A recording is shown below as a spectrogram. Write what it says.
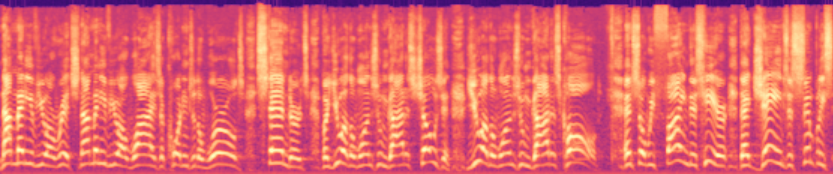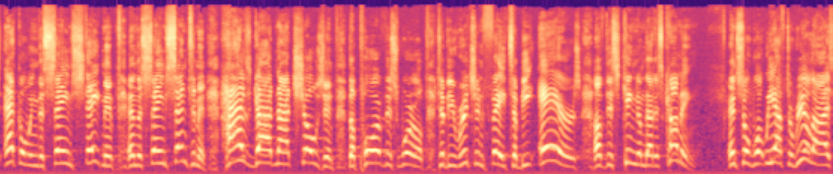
Not many of you are rich, not many of you are wise according to the world's standards, but you are the ones whom God has chosen. You are the ones whom God has called. And so we find this here that James is simply echoing the same statement and the same sentiment. Has God not chosen the poor of this world to be rich in faith, to be heirs of this kingdom that is coming? And so, what we have to realize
